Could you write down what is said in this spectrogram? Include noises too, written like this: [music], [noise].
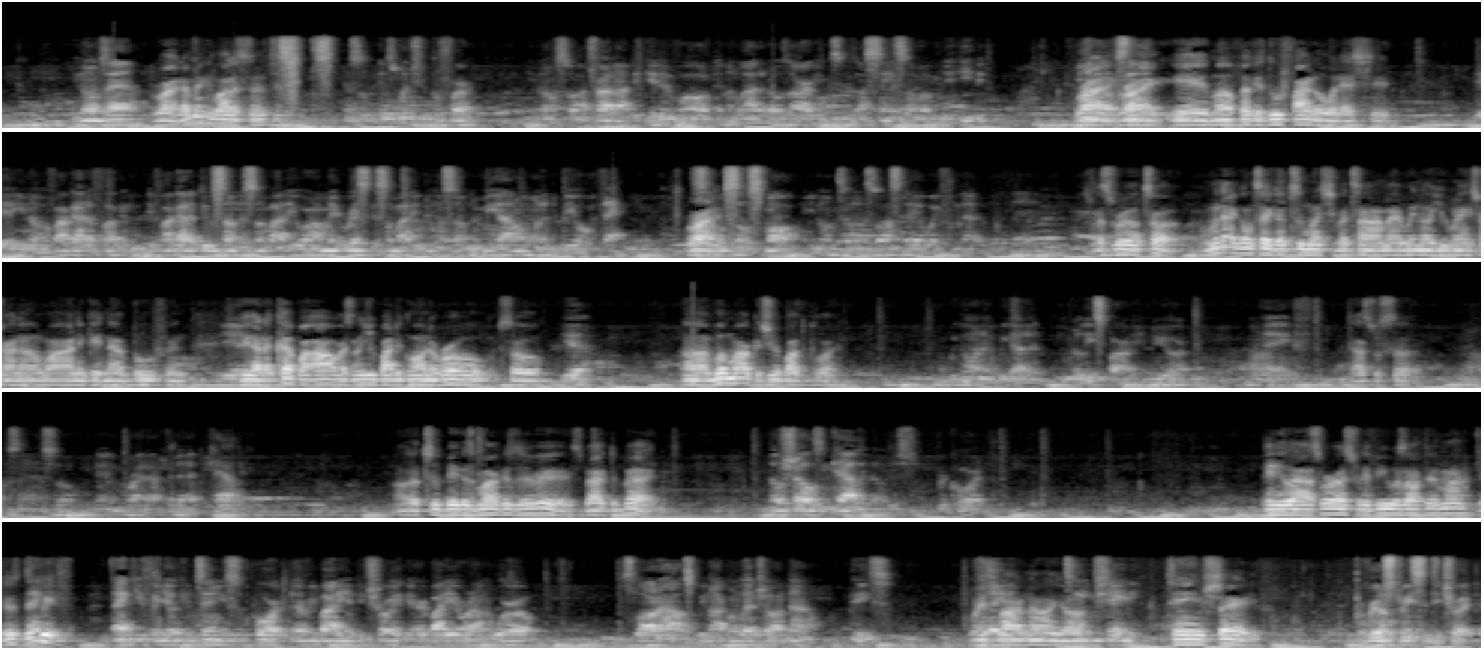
You know what I'm saying? right. That makes a lot of sense. Just it's, it's what you prefer. You know, so I try not to get involved in a lot of those arguments because I've seen some of them get heated. You know what I'm Right, right. Yeah, motherfuckers do fight over that shit. Yeah, you know, if I gotta fucking, if I gotta do something to somebody or I'm at risk of somebody doing something to me, I don't want it to be over that. Right. Something so small, you know what I'm saying? So I stay away from that. That's real talk. We're not gonna take up too much of your time, man. We know you ain't trying to unwind and get in that booth, and Yeah. you got a couple hours, and you about to go on the road. So, Yeah. um, what market you about to play? We going to, we got a release party in New York on the 8th. That's what's up. You know what I'm saying? So, and right after that, Cali. All the two biggest markets there is, back to back. No shows in Cali though, just recording. Any last words for the viewers out there, man? This the Thank big. you, thank you for your continued support, everybody in Detroit, everybody around the world. Slaughterhouse, we're not gonna let y'all down. Peace. Royce Shady. by nine, y'all. Team Shady, Team Shady. the real streets of Detroit.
